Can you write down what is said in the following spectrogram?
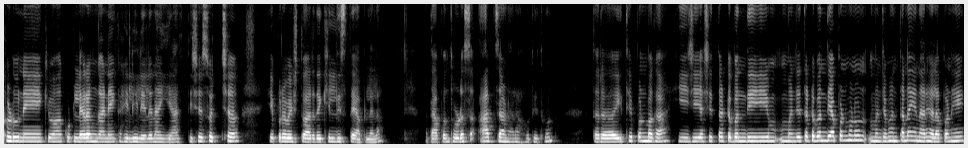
खडूने किंवा कुठल्या रंगाने काही लिहिलेलं नाही आहे अतिशय स्वच्छ हे प्रवेशद्वार देखील दिसतं आहे आपल्याला. आता आपण थोडंसं आत जाणार आहोत इथून. तर इथे पण बघा ही जी अशी तटबंदी म्हणजे तटबंदी आपण म्हणून म्हणजे म्हणताना येणार ह्याला पण हे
